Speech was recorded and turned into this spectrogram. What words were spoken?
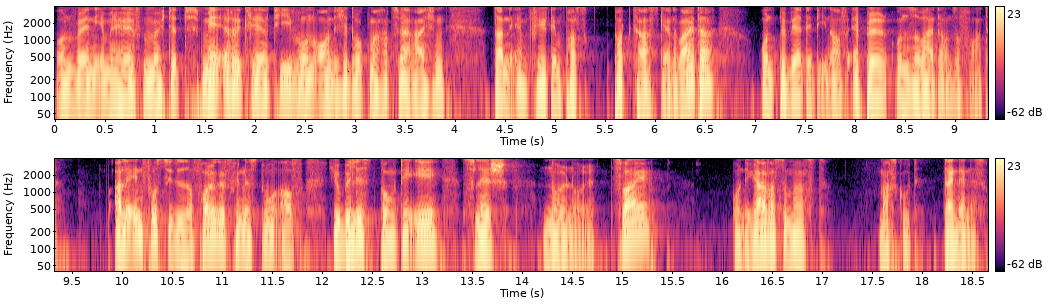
und wenn ihr mir helfen möchtet, mehr irre kreative und ordentliche Druckmacher zu erreichen, dann empfehlt den Post Podcast gerne weiter und bewertet ihn auf Apple und so weiter und so fort. Alle Infos zu dieser Folge findest du auf jubilist.de slash 002 und egal was du machst, mach's gut. Dein Dennis.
